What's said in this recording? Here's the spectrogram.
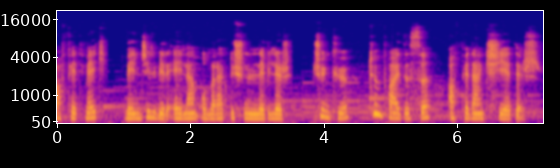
affetmek bencil bir eylem olarak düşünülebilir. Çünkü tüm faydası affeden kişiyedir.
